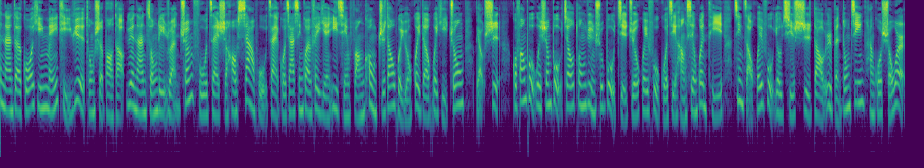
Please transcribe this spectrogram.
越南的国营媒体越通社报道，越南总理阮春福在十号下午在国家新冠肺炎疫情防控指导委员会的会议中表示，国防部、卫生部、交通运输部解决恢复国际航线问题，尽早恢复，尤其是到日本东京、韩国首尔、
